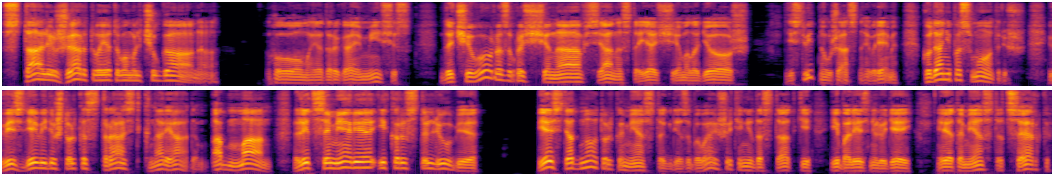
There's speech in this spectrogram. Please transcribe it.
стали жертвой этого мальчугана. О, моя дорогая миссис, до чего развращена вся настоящая молодежь! Действительно ужасное время. Куда ни посмотришь, везде видишь только страсть к нарядам, обман, лицемерие и корыстолюбие. Есть одно только место, где забываешь эти недостатки и болезни людей, и это место — церковь.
